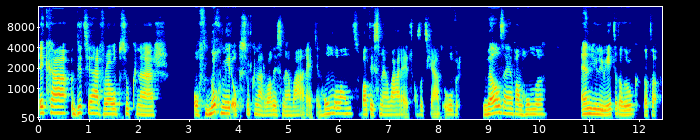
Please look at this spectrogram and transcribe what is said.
Ik ga dit jaar vooral op zoek naar, of nog meer op zoek naar wat is mijn waarheid in hondenland? Wat is mijn waarheid als het gaat over welzijn van honden? En jullie weten dat ook, dat dat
